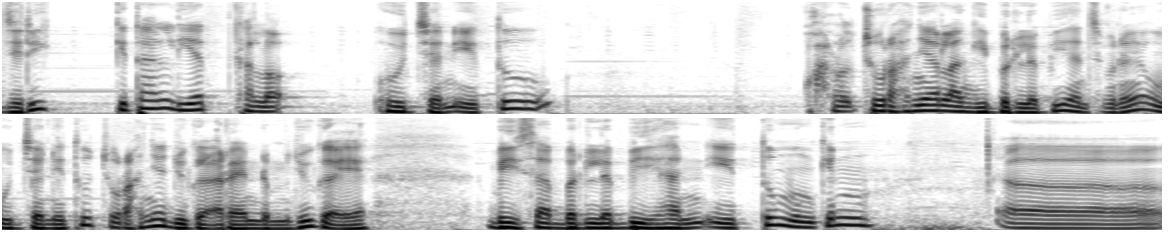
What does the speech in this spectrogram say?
Jadi kita lihat kalau hujan itu kalau curahnya lagi berlebihan sebenarnya hujan itu curahnya juga random juga ya. Bisa berlebihan itu mungkin uh,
